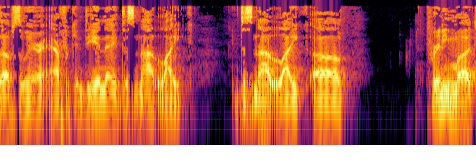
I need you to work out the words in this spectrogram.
sub-Saharan African DNA does not like, does not like, uh, pretty much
